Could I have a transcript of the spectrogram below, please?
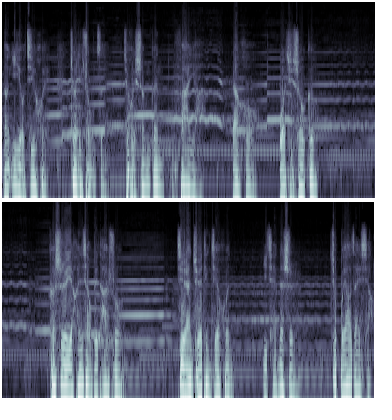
等一有机会，这粒种子就会生根发芽，然后我去收割。可是也很想对他说：既然决定结婚，以前的事就不要再想，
